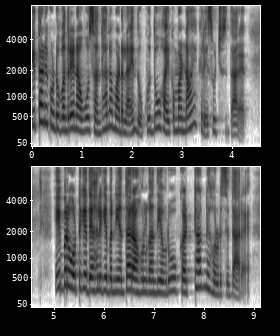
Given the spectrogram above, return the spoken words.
ಕಿತ್ತಾಡಿಕೊಂಡು ಬಂದರೆ ನಾವು ಸಂಧಾನ ಮಾಡಲ್ಲ ಎಂದು ಖುದ್ದು ಹೈಕಮಾಂಡ್ ನಾಯಕರೇ ಸೂಚಿಸಿದ್ದಾರೆ. ಇಬ್ಬರು ಒಟ್ಟಿಗೆ ದೆಹಲಿಗೆ ಬನ್ನಿ ಅಂತ ರಾಹುಲ್ ಗಾಂಧಿ ಅವರು ಕಟ್ಟಾಜ್ಞೆ ಹೊರಡಿಸಿದ್ದಾರೆ.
